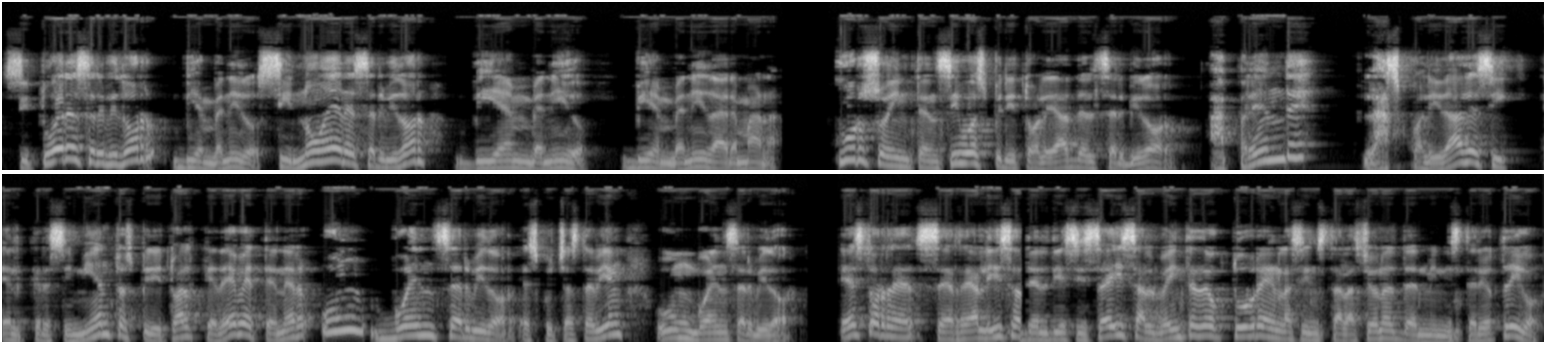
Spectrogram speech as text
Si tú eres servidor, bienvenido. Si no eres servidor, bienvenido. Bienvenida, hermana. Curso intensivo espiritualidad del servidor. Aprende las cualidades y el crecimiento espiritual que debe tener un buen servidor. ¿Escuchaste bien? Un buen servidor. Esto se realiza del 16 al 20 de octubre en las instalaciones del Ministerio Trigo.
